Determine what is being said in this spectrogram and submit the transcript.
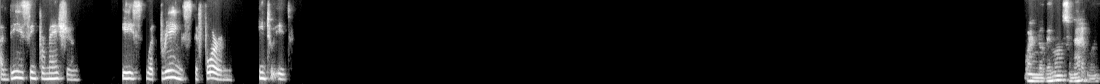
And this information is what brings the form into it. Cuando vemos un árbol,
